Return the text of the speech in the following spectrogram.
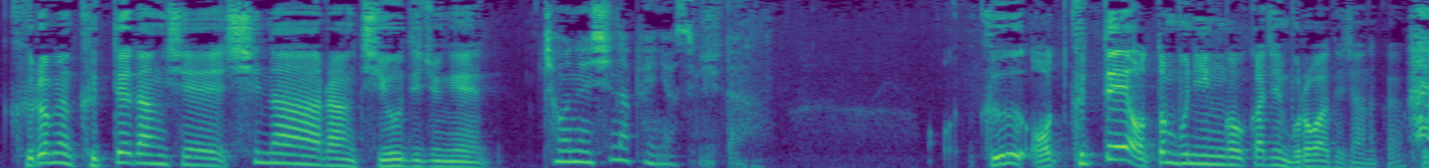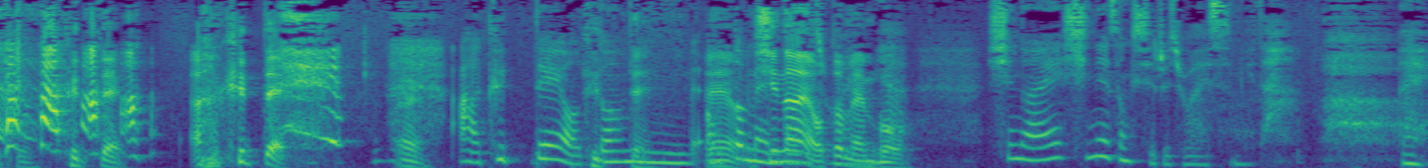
그러면 그때 당시에 신화랑 G.O.D 중에 저는 신화 팬이었습니다. 그, 어, 그때 어떤 분인 것까지는 물어봐도 되지 않을까요? 그때. 그때. 아, 그때. 네. 아, 그때 어떤, 그때. 어떤 네, 멤버? 신화의 어떤 멤버? 신화의 신혜성 씨를 좋아했습니다. 네.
